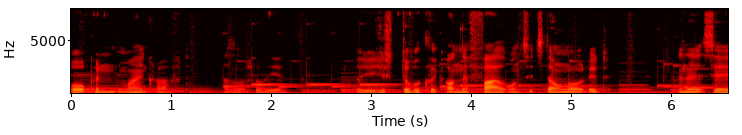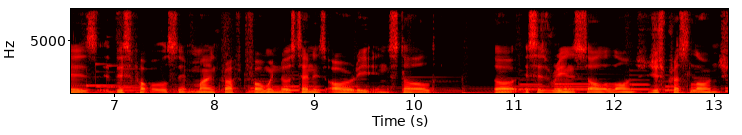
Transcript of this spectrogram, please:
open Minecraft as I'll show you. So you just double click on the file once it's downloaded. And then it says this pop-up will say Minecraft for Windows 10 is already installed so it says reinstall or launch, you just press launch.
